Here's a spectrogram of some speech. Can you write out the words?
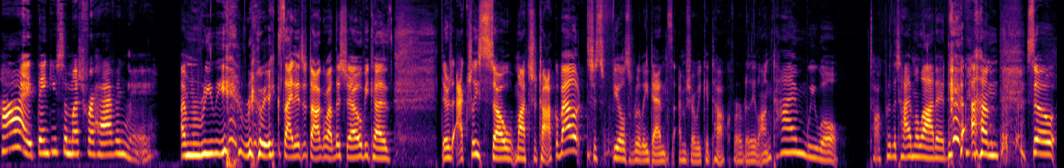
Hi, thank you so much for having me. I'm really, really excited to talk about the show because there's actually so much to talk about. It just feels really dense. I'm sure we could talk for a really long time. We will talk for the time allotted. um, so,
